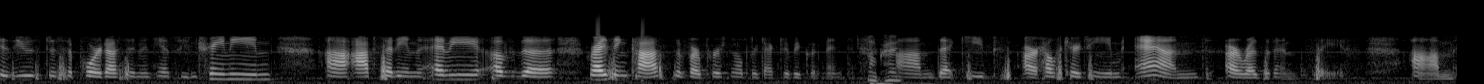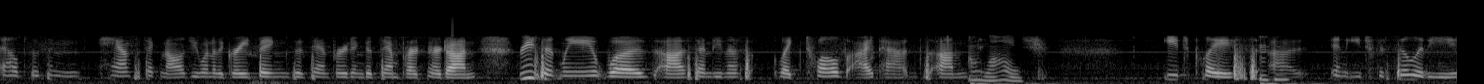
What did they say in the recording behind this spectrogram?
is used to support us in enhancing training, uh, offsetting any of the rising costs of our personal protective equipment okay. um, that keeps our healthcare team and our residents safe. Um, it helps us enhance technology. One of the great things that Sanford and Good Sam partnered on recently was uh, sending us like 12 iPads um, oh, wow. each, each place. Mm-hmm. Uh, in each facility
